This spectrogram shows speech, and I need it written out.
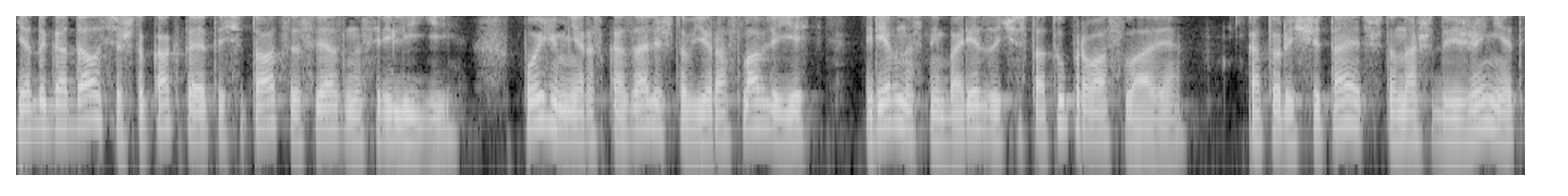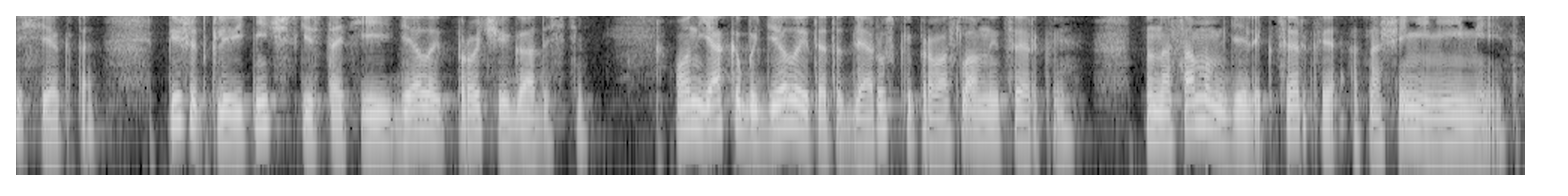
Я догадался, что как-то эта ситуация связана с религией. Позже мне рассказали, что в Ярославле есть ревностный борец за чистоту православия, который считает, что наше движение – это секта, пишет клеветнические статьи, делает прочие гадости. Он якобы делает это для русской православной церкви, но на самом деле к церкви отношения не имеет.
